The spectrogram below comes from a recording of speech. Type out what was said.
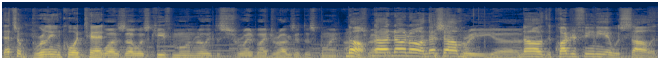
that's a brilliant quartet. Was uh, was Keith Moon really destroyed by drugs at this point? No, this no, no, no. On this This album, pre, uh, no, the Quadrophenia was solid.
